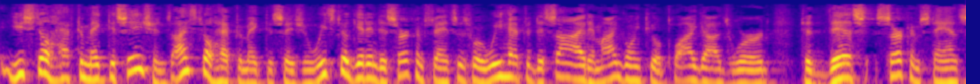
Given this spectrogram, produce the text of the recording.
you still have to make decisions. I still have to make decisions. We still get into circumstances where we have to decide, am I going to apply God's Word to this circumstance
